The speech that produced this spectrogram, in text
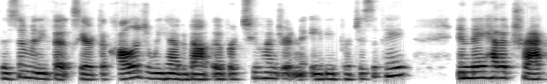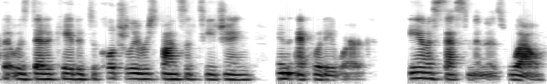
to so many folks here at the college. And we had about over 280 participate. And they had a track that was dedicated to culturally responsive teaching and equity work and assessment as well.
